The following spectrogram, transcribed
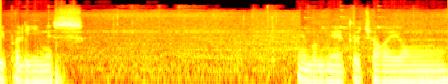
ipalinis. Yung magneto tsaka yung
